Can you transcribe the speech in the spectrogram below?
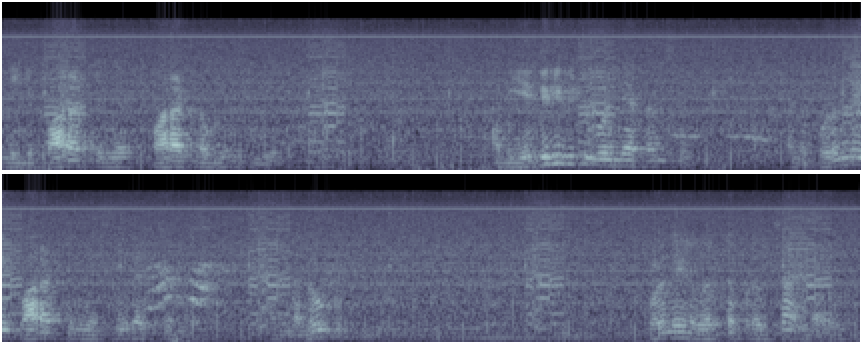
நீங்க பாராட்டுங்க பாராட்டணும்னு புண்ணியம் அது எதிரி வீட்டு குழந்தையா இருந்தாலும் சரி அந்த குழந்தையை பாராட்டுங்க சீராட்டுங்க அந்த அளவுக்கு குழந்தைகளை வருத்தப்பட வச்சா அந்த அளவுக்கு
